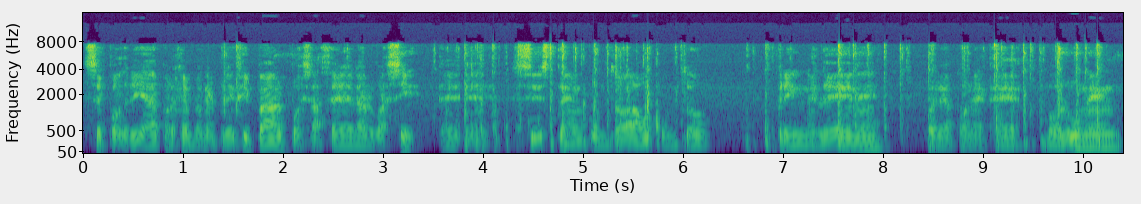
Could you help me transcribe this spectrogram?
se podría, por ejemplo, en el principal, pues hacer algo así. Eh, System.out.println podría poner eh, volumen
